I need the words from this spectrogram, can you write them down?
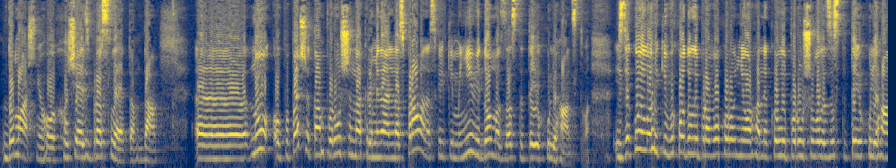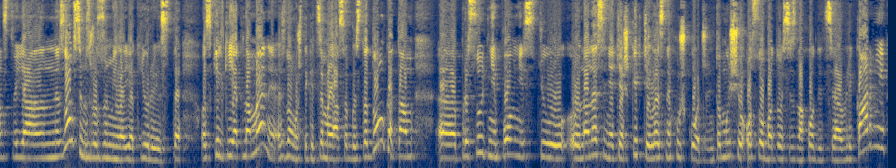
домашнього, хоча й з браслетом, да. Е, ну, по-перше, там порушена кримінальна справа, наскільки мені відомо, за статтею хуліганства. Із якої логіки виходили правоохоронні органи, коли порушували за статтею хуліганства, я не зовсім зрозуміла як юрист, оскільки, як на мене, знову ж таки, це моя особиста думка, там е, присутні повністю е, нанесення тяжких тілесних ушкоджень, тому що особа досі знаходиться в лікарні,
